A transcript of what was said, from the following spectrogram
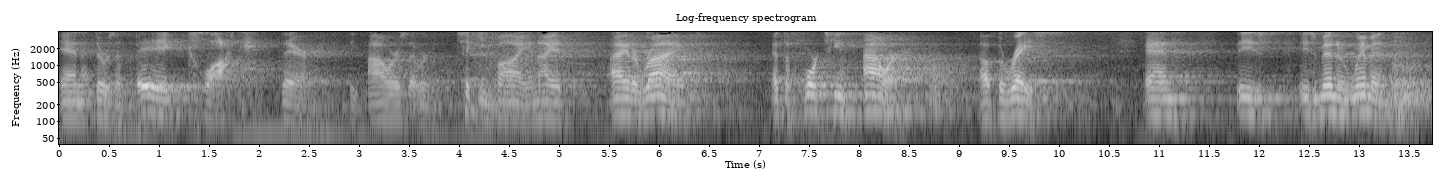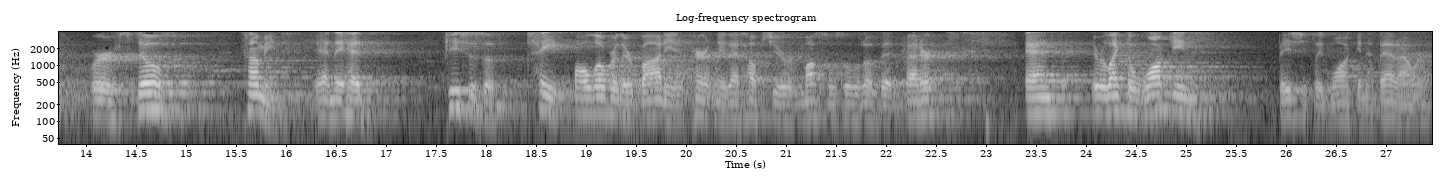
And there was a big clock there, the hours that were ticking by, and I had, I had arrived at the 14th hour of the race. And these, these men and women were still coming, and they had pieces of tape all over their body. Apparently, that helps your muscles a little bit better. And they were like the walking, basically walking at that hour,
